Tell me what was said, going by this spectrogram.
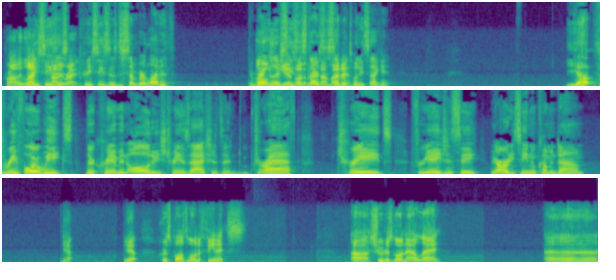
Probably less. Preseason's, Probably right. preseason's December 11th. The Oh, so regular yeah, season starts December 22nd. Yep, three, four weeks. They're cramming all these transactions in draft, trades, free agency. We already seen them coming down. Yep. Yep. Chris Paul's going to Phoenix. Uh, Schroeder's going to L.A. Uh,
